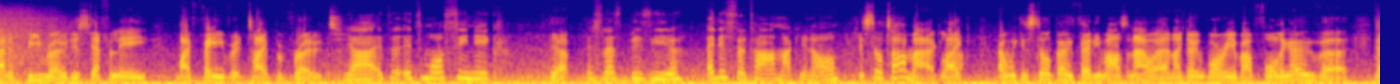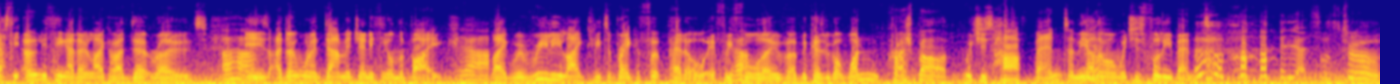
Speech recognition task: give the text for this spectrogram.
Kind of B road is definitely my favorite type of road. Yeah, it's it's more scenic. Yeah. It's less busy, and it's the tarmac, you know. It's still tarmac, like, and we can still go 30 miles an hour, and I don't worry about falling over. That's the only thing I don't like about dirt roads Uh-huh. is I don't want to damage anything on the bike. Yeah. Like we're really likely to break a foot pedal if we Yeah. fall over because we've got one crash bar which is half bent and the other one which is fully bent. yes, that's true.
